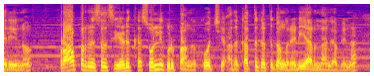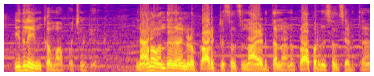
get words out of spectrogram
தெரியணும். ப்ராப்பர் ரிசல்ட்ஸ் எடுக்க சொல்லி கொடுப்பாங்க. கோச் அதை கற்றுக்கிறதுக்கு அவங்க ரெடியாக இருந்தாங்க அப்படின்னா இதில் இன்கம் ஆப்பர்ச்சுனிட்டி இருக்குது நானும் வந்து என்னோடய ப்ராடக்ட் ரிசல்ட்ஸ் நான் எடுத்தேன் நான் ப்ராப்பர் ரிசல்ட்ஸ் எடுத்தேன்.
